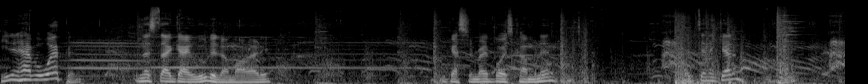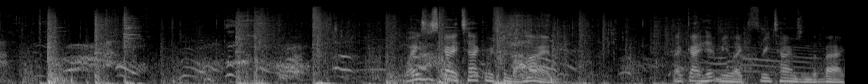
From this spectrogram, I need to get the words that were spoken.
He didn't have a weapon. Unless that guy looted him already. We got some red boys coming in. But didn't get him. Why is this guy attacking me from behind? That guy hit me like three times in the back.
